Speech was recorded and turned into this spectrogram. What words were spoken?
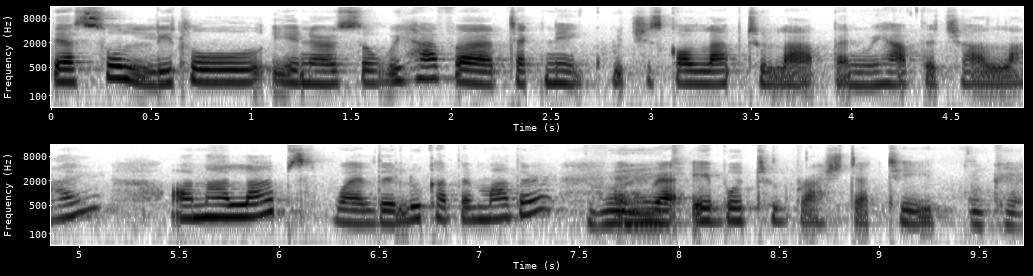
they're so little, you know. So we have a technique which is called lap to lap, and we have the child lie on our laps while they look at the mother, and we are able to brush their teeth. Okay.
